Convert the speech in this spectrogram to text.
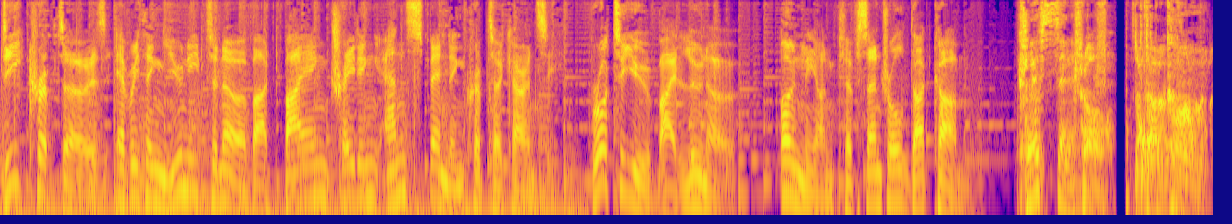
Decrypto is everything you need to know about buying, trading, and spending cryptocurrency. Brought to you by Luno, only on CliffCentral.com. CliffCentral.com.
